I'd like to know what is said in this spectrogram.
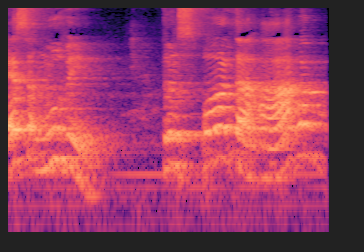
Essa nuvem transporta a água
